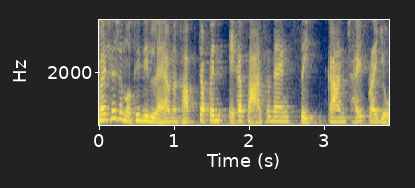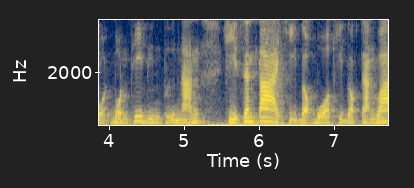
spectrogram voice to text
ไม่ใช่โฉนดที่ดินแล้วนะครับ จะเป็นเอกสารแสดงสิทธิ์การใช้ประโยชน์บนที่ดินผืนนั้น ขีดเส้นใต้ ขีดดอกบัว ขีดดอกจันว่า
